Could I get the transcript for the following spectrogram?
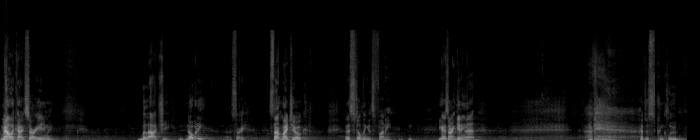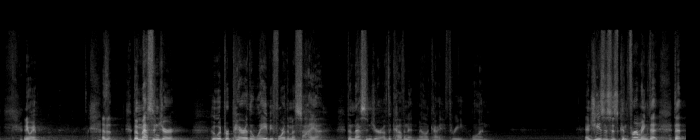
Malachi, sorry, anyway. Malachi. Nobody? Oh, sorry. It's not my joke. I still think it's funny. You guys aren't getting that? Okay, I'll just conclude. Anyway, the, messenger who would prepare the way before the Messiah, the messenger of the covenant, Malachi 3 1. And Jesus is confirming that, that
